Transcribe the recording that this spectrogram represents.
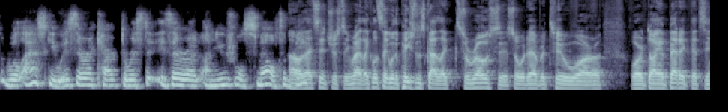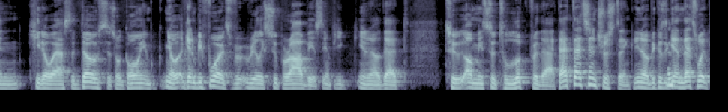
will ask you, is there a characteristic, is there an unusual smell to oh, the Oh, that's interesting, right? Like let's say with a patient's got like cirrhosis or whatever too, or or a diabetic that's in ketoacidosis or going, you know, again before it's really super obvious. If you you know that to I mean so to look for that. That that's interesting, you know, because again, that's what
